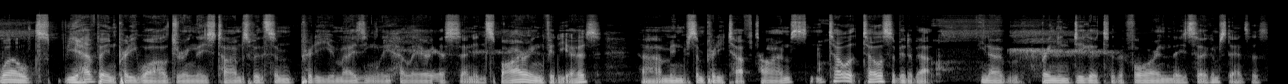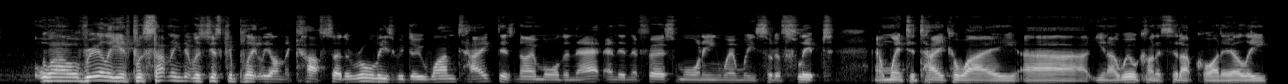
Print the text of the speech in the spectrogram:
Well, you have been pretty wild during these times with some pretty amazingly hilarious and inspiring videos um, in some pretty tough times. Tell tell us a bit about you know bringing Digger to the fore in these circumstances. Well, really, it was something that was just completely on the cuff. So the rule is we do one take, there's no more than that. And then the first morning when we sort of flipped and went to take away, uh, you know, we were kind of set up quite early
